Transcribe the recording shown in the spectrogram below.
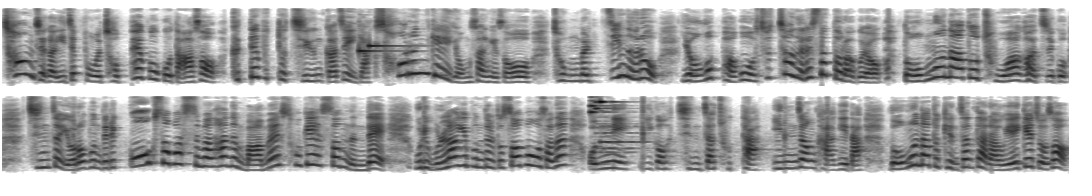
처음 제가 이 제품을 접해보고 나서 그때부터 지금까지 약 30개의 영상에서 정말 찐으로 영업하고 추천을 했었더라고요. 너무나도 좋아가지고 진짜 여러분들이 꼭 써봤으면 하는 마음에 소개했었는데 우리 물랑이 분들도 써보고서는 언니 이거 진짜 좋다 인정 각이다 너무나도 괜찮다라고 얘기해줘서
